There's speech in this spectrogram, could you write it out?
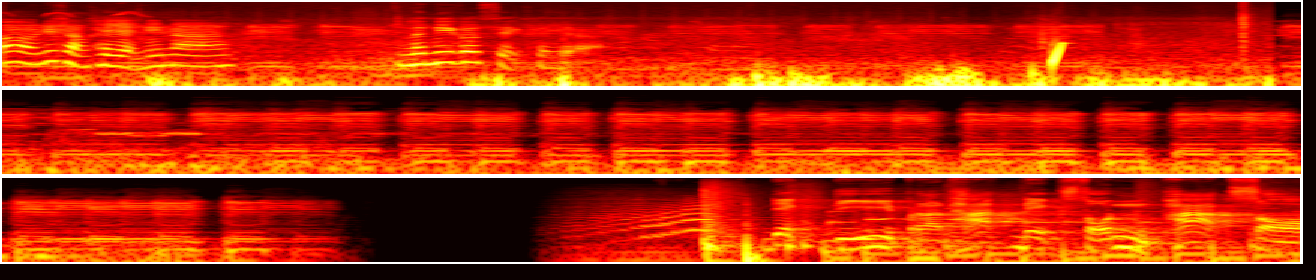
อ้าวนี่ถังขยะนี่นะ และนี่ก็เศษขยะเด็กดีประทะเด็กซนภาคสอ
